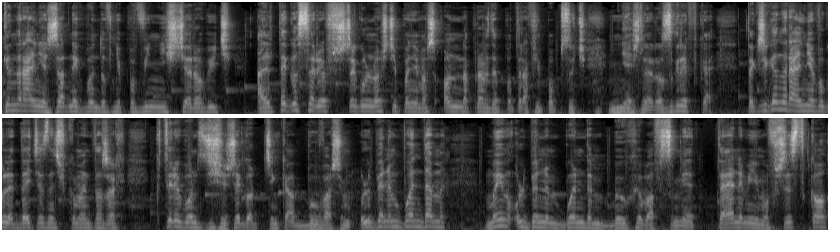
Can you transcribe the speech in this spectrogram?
Generalnie żadnych błędów nie powinniście robić, ale tego serio w szczególności, ponieważ on naprawdę potrafi popsuć nieźle rozgrywkę. Także generalnie w ogóle dajcie znać w komentarzach, który błąd z dzisiejszego odcinka był waszym ulubionym błędem. Moim ulubionym błędem był chyba w sumie ten mimo wszystko,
